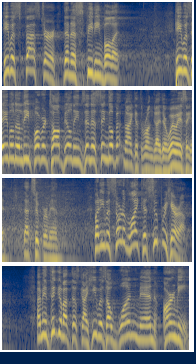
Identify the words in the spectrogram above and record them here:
He was faster than a speeding bullet. He was able to leap over tall buildings in a single. No, I get the wrong guy there. Wait, wait a second. That's Superman. But he was sort of like a superhero. I mean, think about this guy. He was a one man army.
